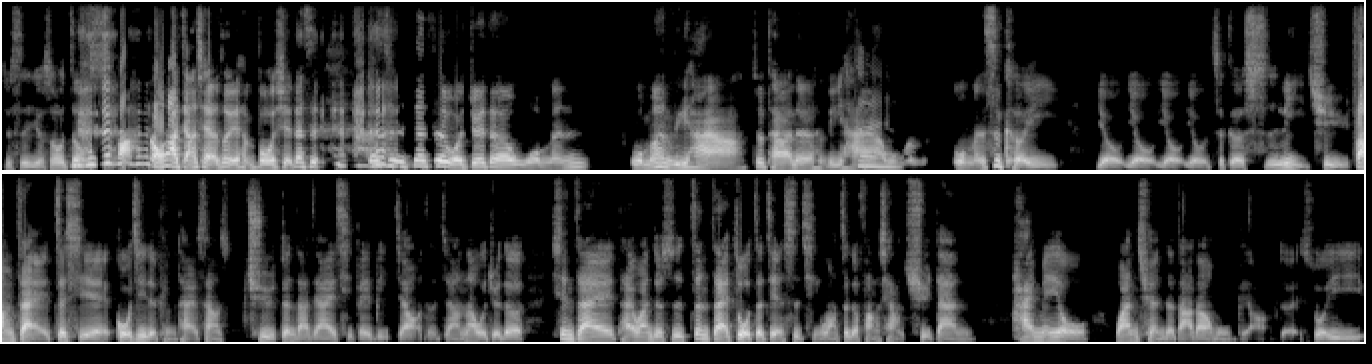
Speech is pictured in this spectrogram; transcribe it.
就是有时候这种话 这种话讲起来的时候也很剥削，但是但是但是我觉得我们我们很厉害啊，就台湾的人很厉害啊，我们我们是可以。有有有有这个实力去放在这些国际的平台上去跟大家一起被比较的，这样那我觉得现在台湾就是正在做这件事情，往这个方向去，但还没有完全的达到目标，对，所以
